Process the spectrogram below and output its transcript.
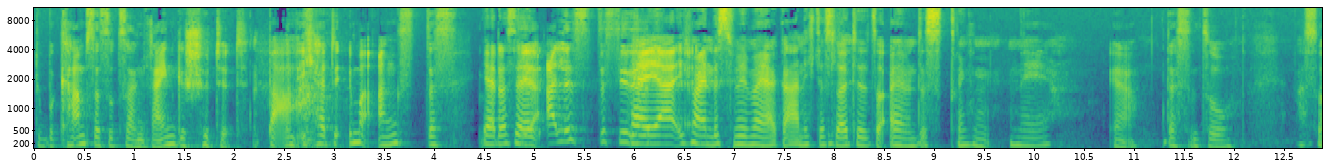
du bekamst das sozusagen reingeschüttet. Bah. Und ich hatte immer Angst, dass Ja, dass er. alles, dass dir Ja, ja, ich meine, das will man ja gar nicht, dass Leute so ähm, das trinken. Nee. ja, das sind so. Ach so.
